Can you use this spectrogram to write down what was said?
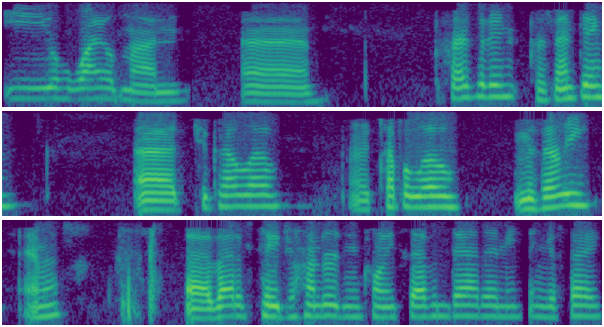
E. Wildmon, uh, president, presenting, uh, Tupelo, or Tupelo, Missouri, MS. Uh, that is page 127, Dad. Anything to say?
